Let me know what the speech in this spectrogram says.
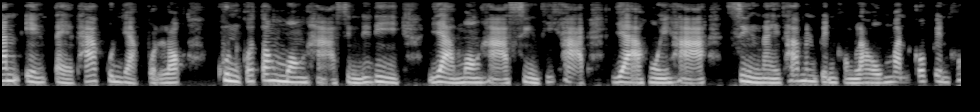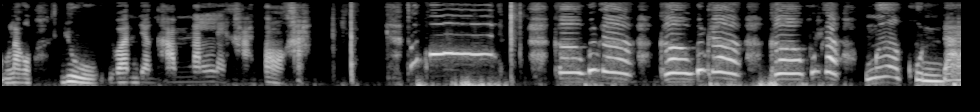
นั่นเองแต่ถ้าคุณอยากปลดล็อก คุณก็ต้องมองหาสิ่งดีๆ อย่ามองหาสิ่งที่ขาด อย่าโหยหาสิ่งไหนถ้ามันเป็นของเรา มันก็เป็นของเราอยู่วันยังค่ำนั่นแหละค่ะต่อค่ะ ค่ะขอบคุณค่ะขอบคุณค่ะ เมื่อคุณได้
